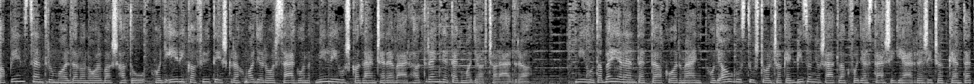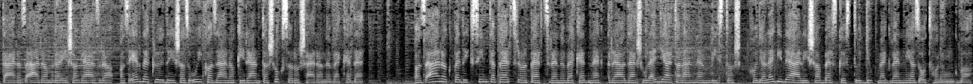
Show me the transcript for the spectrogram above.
A pénzcentrum oldalon olvasható, hogy érik a fűtéskrach Magyarországon, milliós kazáncsere várhat rengeteg magyar családra mióta bejelentette a kormány, hogy augusztustól csak egy bizonyos átlagfogyasztásig jár rezsicsökkentett ár az áramra és a gázra, az érdeklődés az új kazánok iránt sokszorosára növekedett. Az árak pedig szinte percről percre növekednek, ráadásul egyáltalán nem biztos, hogy a legideálisabb eszközt tudjuk megvenni az otthonunkba.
